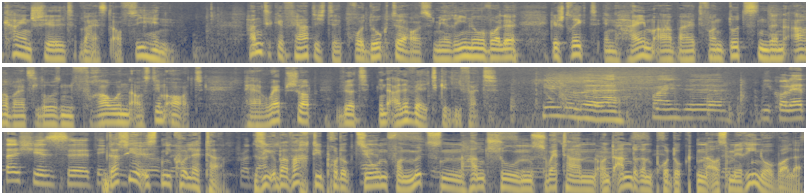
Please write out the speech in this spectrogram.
kein Schild weist auf sie hin handgefertigte Produkte aus Merino-Wolle, gestrickt in Heimarbeit von Dutzenden arbeitslosen Frauen aus dem Ort. Per Webshop wird in alle Welt geliefert. Uh, uh, das hier ist Nicoletta. Sie überwacht die Produktion von Mützen, Handschuhen, Sweatern und anderen Produkten aus Merino-Wolle.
